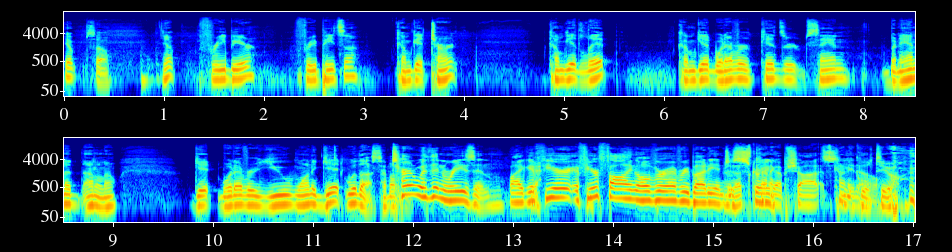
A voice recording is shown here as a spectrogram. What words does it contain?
Yep. So Yep. Free beer, free pizza. Come get turnt. Come get lit. Come get whatever kids are saying. Banana, I don't know. Get whatever you want to get with us. How about turn within reason. Like if you're if you're falling over everybody and just screwing kinda- up shots, That's kind of cool know. too.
